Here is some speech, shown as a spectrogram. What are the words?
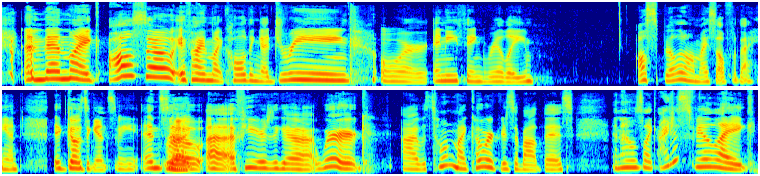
and then like also if I'm like holding a drink or anything really, I'll spill it on myself with that hand. It goes against me. And so Right. uh, a few years ago at work, I was telling my coworkers about this, and I was like, I just feel like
